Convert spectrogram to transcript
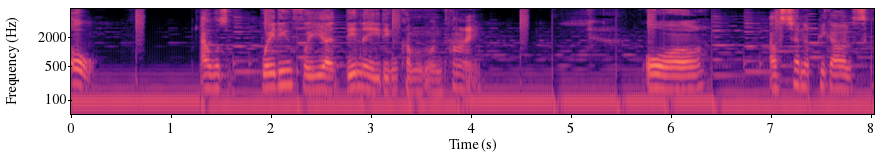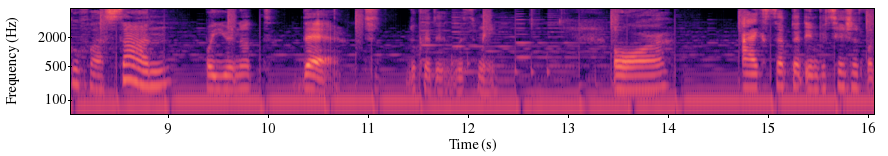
oh, I was waiting for you at dinner, you didn't come on time. Or I was trying to pick out a school for a son, but you're not there to look at it with me. Or I accepted invitation for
